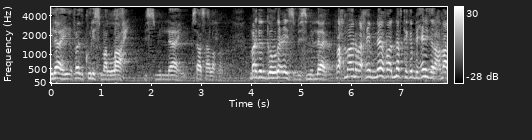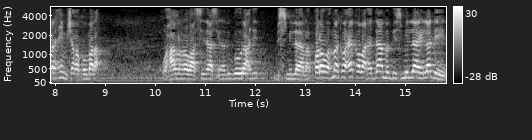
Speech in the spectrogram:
ilaahay fadkur isma allahi bismi illaahi saasaa la raba markaad gowracaysa bismi illaahi raxmaan raxiim neef aad nafta ka bixinaysa raxmaan raxiim shaqa kumala. Waxaa la rabaa sidaas inaad u gowracdid bismi illahi qolo marka waxay qabaan haddaanba bismi illaahi la dhihin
